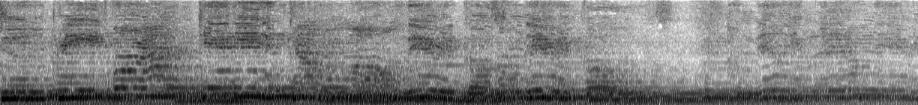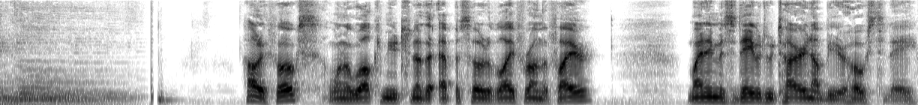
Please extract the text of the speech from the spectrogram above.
Howdy, folks. I want to welcome you to another episode of Life Around the Fire. My name is David Hutari, and I'll be your host today.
